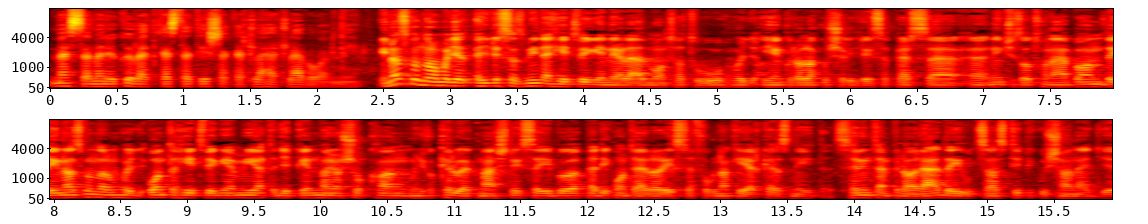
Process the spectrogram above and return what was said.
messze menő következtetéseket lehet levonni. Én azt gondolom, hogy egyrészt az minden hétvégénél elmondható, hogy ilyenkor a lakosság egy része persze nincs az otthonában, de én azt gondolom, hogy pont a hétvégén miatt egyébként nagyon sokan mondjuk a kerület más részeiből pedig pont erre a részre fognak érkezni. Tehát szerintem például a Rádai utca az tipikusan egy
